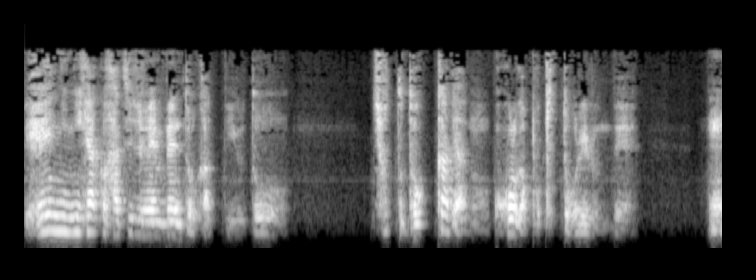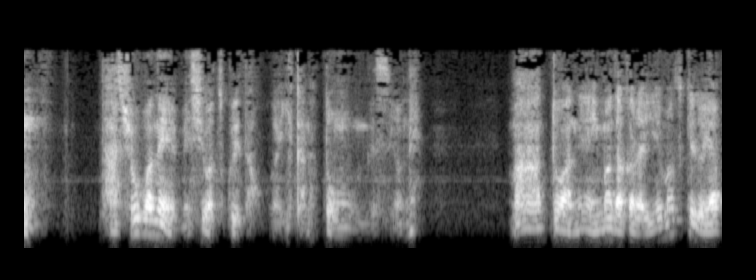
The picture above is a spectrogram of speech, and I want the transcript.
永遠に280円弁当かっていうと、ちょっとどっかであの、心がポキッと折れるんで、うん。多少はね、飯は作れた方がいいかなと思うんですよね。まあ、あとはね、今だから言えますけど、やっ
